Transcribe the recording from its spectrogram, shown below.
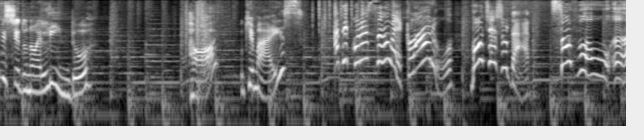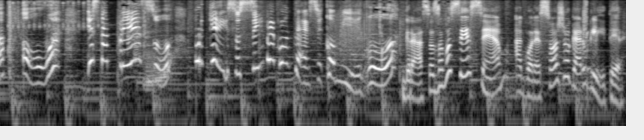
Esse vestido não é lindo? Ó, o que mais? A decoração, é claro. Vou te ajudar. Só vou... ah, oh, está preso. Por que isso sempre acontece comigo? Graças a você, Sam. Agora é só jogar o glitter.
